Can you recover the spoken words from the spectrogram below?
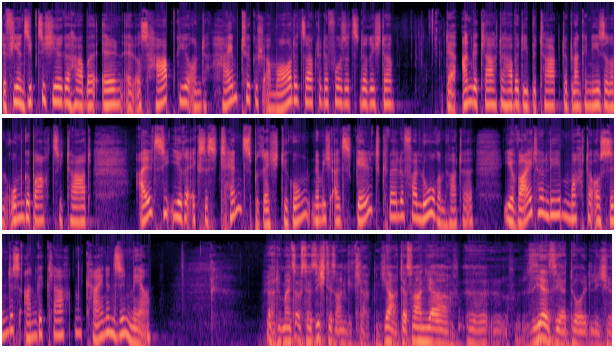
Der 74-Jährige habe Ellen L. aus Habgier und heimtückisch ermordet, sagte der Vorsitzende Richter. Der Angeklagte habe die betagte Blankeneserin umgebracht, Zitat, als sie ihre Existenzberechtigung nämlich als Geldquelle verloren hatte. Ihr Weiterleben machte aus Sinn des Angeklagten keinen Sinn mehr. Ja, du meinst aus der Sicht des Angeklagten. Ja, das waren ja äh, sehr, sehr deutliche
